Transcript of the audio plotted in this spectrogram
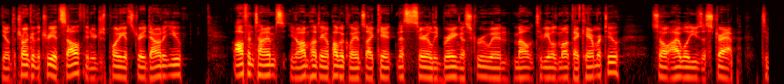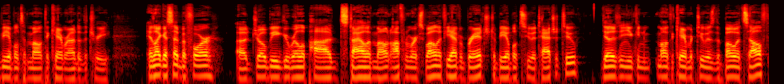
you know the trunk of the tree itself and you're just pointing it straight down at you. Oftentimes you know i'm hunting on public land so i can't necessarily bring a screw in mount to be able to mount that camera to. So i will use a strap to be able to mount the camera onto the tree. And like i said before a joby gorilla pod style of mount often works well if you have a branch to be able to attach it to. The other thing you can mount the camera to is the bow itself.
